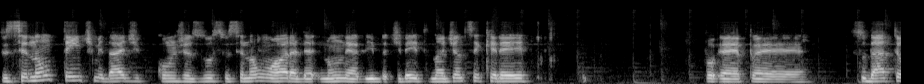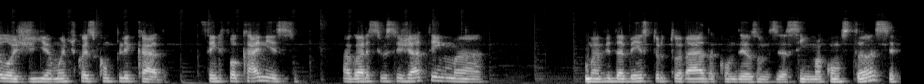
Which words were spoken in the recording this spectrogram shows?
Se você não tem intimidade com Jesus, se você não ora, não lê a Bíblia direito, não adianta você querer é, é, estudar teologia, um monte de coisa complicada. Você tem que focar nisso. Agora, se você já tem uma uma vida bem estruturada com Deus, vamos dizer assim, uma constância,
